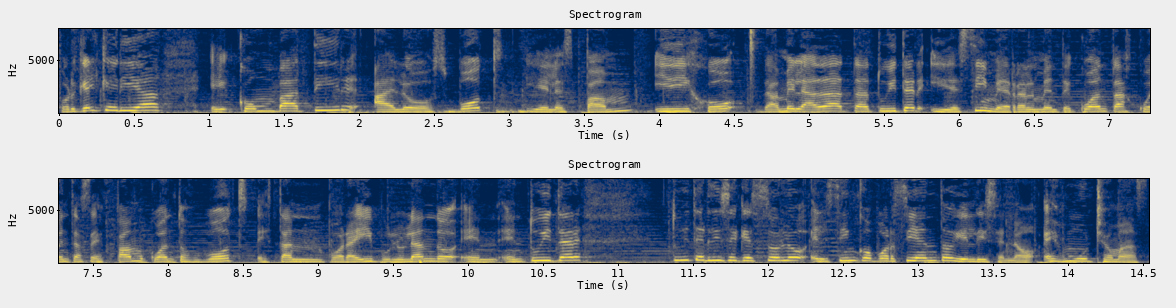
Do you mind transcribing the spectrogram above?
porque él quería eh, combatir a los bots y el spam y dijo, dame la data Twitter y decime realmente cuántas cuentas spam, cuántos bots están por ahí pululando en, en Twitter. Twitter dice que es solo el 5% y él dice, no, es mucho más.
